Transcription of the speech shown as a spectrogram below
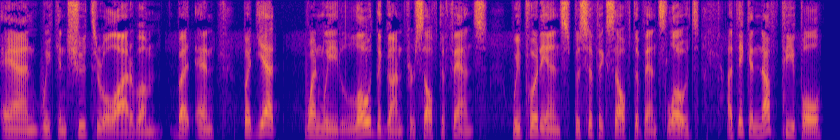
and we can shoot through a lot of them. But and but yet, when we load the gun for self defense, we put in specific self defense loads. I think enough people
